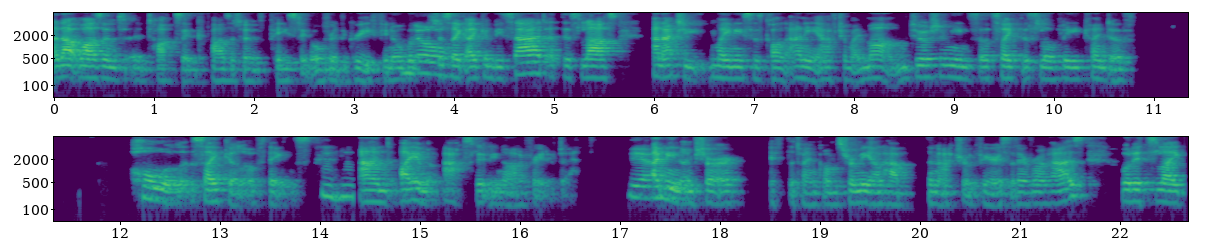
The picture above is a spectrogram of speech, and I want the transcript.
and that wasn't a toxic, positive pasting over the grief, you know, but no. it's just like, I can be sad at this loss. And actually, my niece is called Annie after my mom. Do you know what I mean? So it's like this lovely kind of whole cycle of things. Mm-hmm. And I am absolutely not afraid of death. Yeah. I mean, I'm sure if the time comes for me, I'll have the natural fears that everyone has. But it's like,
